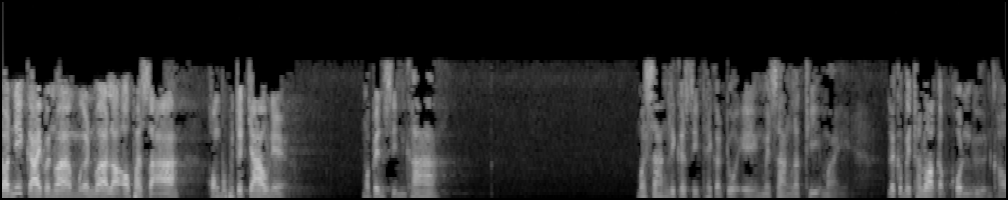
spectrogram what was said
ตอนนี้กลายเป็นว่าเหมือนว่าเราเอาภาษาของพระพุทธเจ้าเนี่ย มาเป็นสินค้า มาสร้างลิขสิทธิ์ให้กับตัวเอง ไม่สร้างลัทธิใหม่ แล้วก็ไปทะเลาะกับคนอื่นเขา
